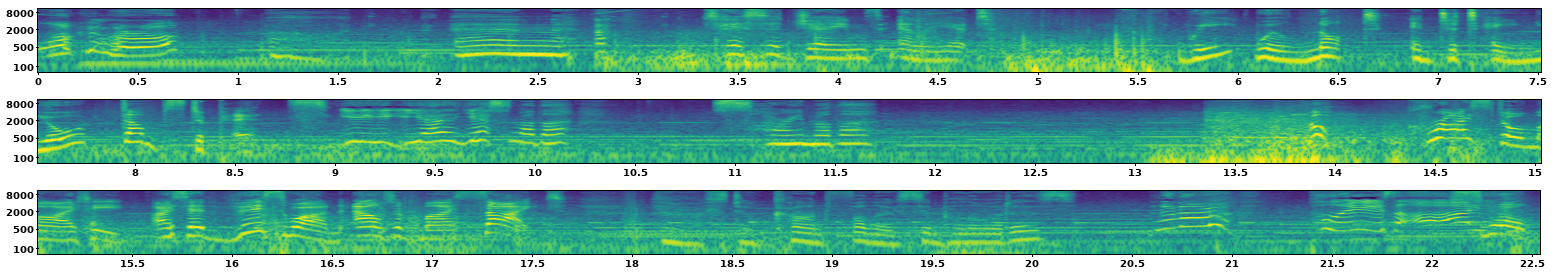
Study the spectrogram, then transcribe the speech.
locking her up? Oh, and Tessa James Elliott. We will not entertain your dumpster pits. y- yeah, yes, mother. Sorry, mother. Oh, Christ almighty! I said this one out of my sight! Oh, I still can't follow simple orders. No, no! Please, I. Swamp!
